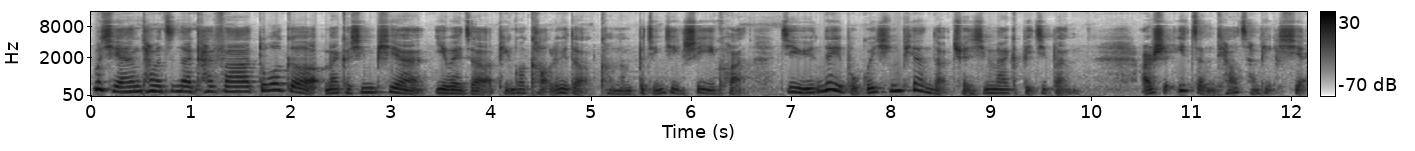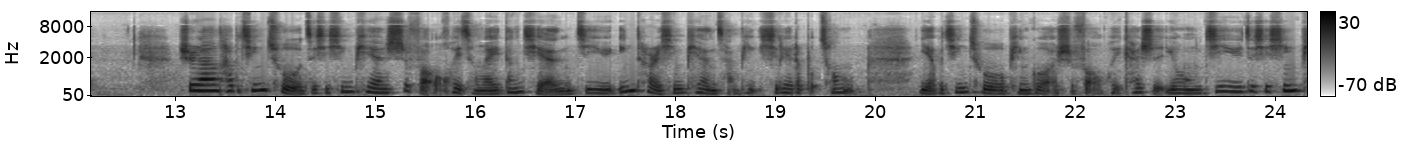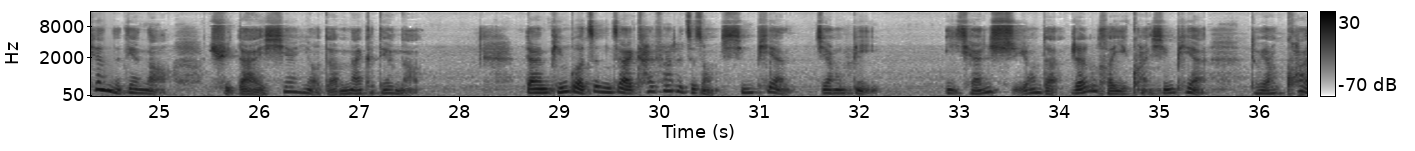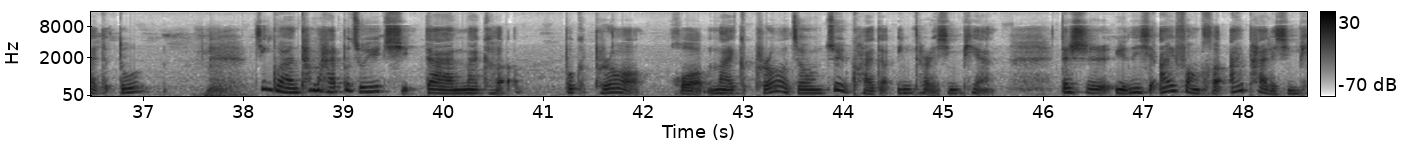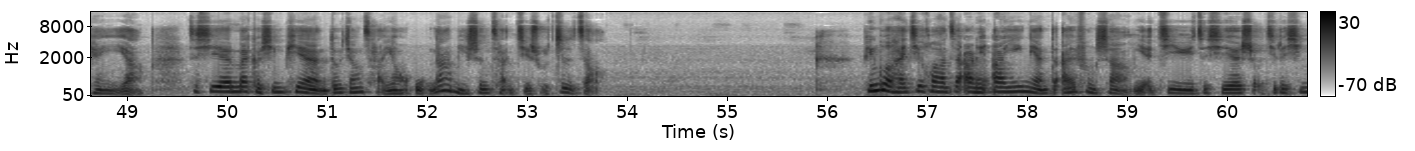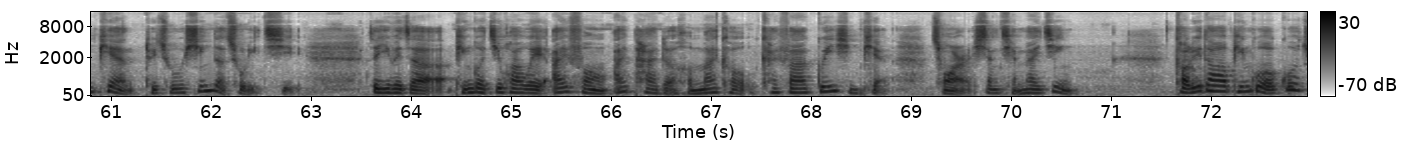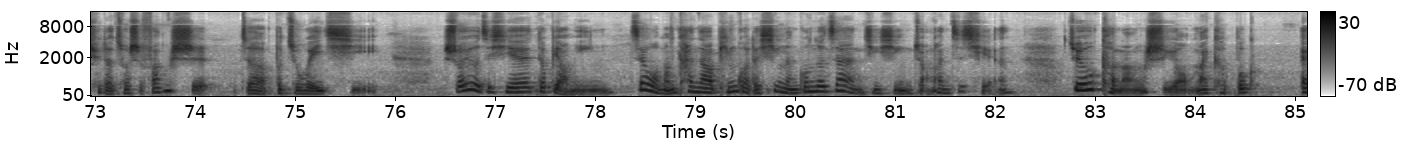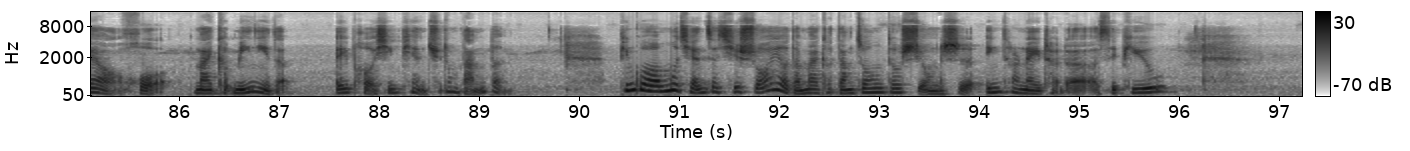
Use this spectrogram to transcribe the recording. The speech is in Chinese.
目前，他们正在开发多个 Mac 芯片，意味着苹果考虑的可能不仅仅是一款基于内部硅芯片的全新 Mac 笔记本，而是一整条产品线。虽然还不清楚这些芯片是否会成为当前基于英特尔芯片产品系列的补充，也不清楚苹果是否会开始用基于这些芯片的电脑取代现有的 Mac 电脑，但苹果正在开发的这种芯片将比以前使用的任何一款芯片都要快得多。尽管它们还不足以取代 MacBook Pro。或 Mac Pro 中最快的英特尔芯片，但是与那些 iPhone 和 iPad 芯片一样，这些 Mac 芯片都将采用五纳米生产技术制造。苹果还计划在2021年的 iPhone 上也基于这些手机的芯片推出新的处理器，这意味着苹果计划为 iPhone、iPad 和 Mac 开发硅芯片，从而向前迈进。考虑到苹果过去的做事方式，这不足为奇。所有这些都表明，在我们看到苹果的性能工作站进行转换之前，最有可能使用 MacBook Air 或 Mac Mini 的 Apple 芯片驱动版本。苹果目前在其所有的 Mac 当中都使用的是 Internet 的 CPU。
